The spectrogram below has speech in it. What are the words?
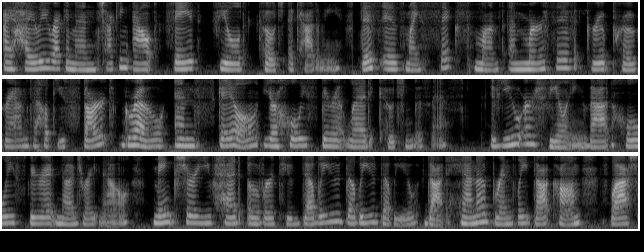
I highly recommend checking out Faith Fueled Coach Academy. This is my six month immersive group program to help you start, grow, and scale your Holy Spirit led coaching business. If you are feeling that Holy Spirit nudge right now, make sure you head over to www.hannahbrindley.com slash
